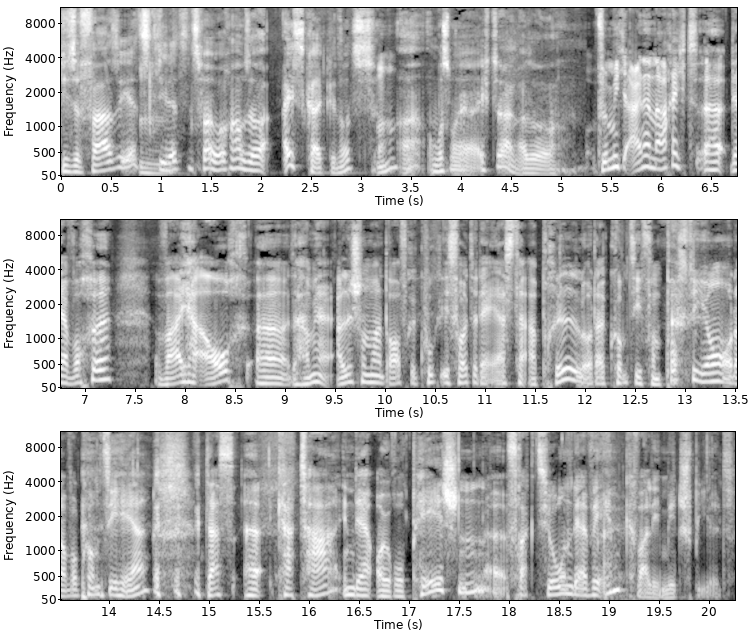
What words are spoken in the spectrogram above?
diese Phase jetzt, Mhm. die letzten zwei Wochen haben sie aber eiskalt genutzt, ja, muss man ja echt sagen. Also, Für mich eine Nachricht äh, der Woche war ja auch, äh, da haben ja alle schon mal drauf geguckt, ist heute der 1. April oder kommt sie vom Postillon oder wo kommt sie her, dass äh, Katar in der europäischen äh, Fraktion der WM-Quali mitspielt.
